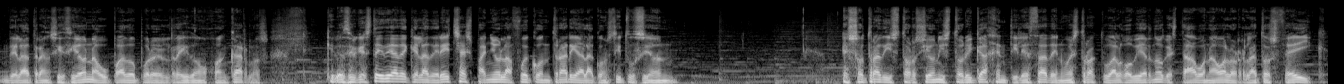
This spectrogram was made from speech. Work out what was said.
de la transición aupado por el rey don Juan Carlos. Quiero decir que esta idea de que la derecha española fue contraria a la Constitución es otra distorsión histórica gentileza de nuestro actual gobierno que está abonado a los relatos fake.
